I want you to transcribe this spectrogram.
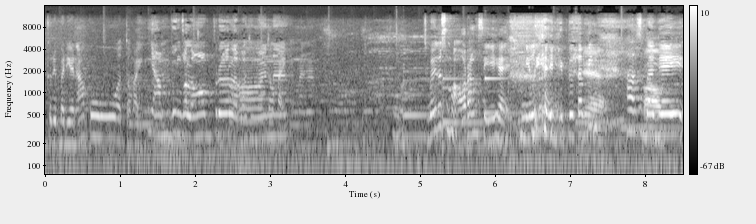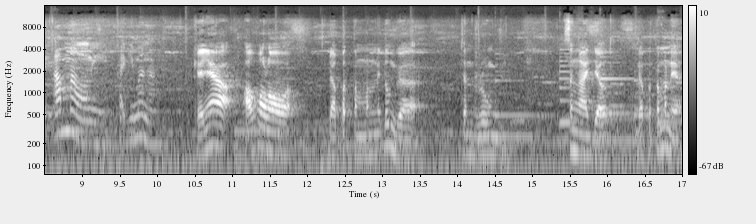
kepribadian aku atau kayak gimana? nyambung kalau ngobrol apa Oh, atau gimana? kayak gimana coba itu semua orang sih kayak milih kayak gitu tapi Iya. hal sebagai amal nih kayak gimana kayaknya aku kalau dapet temen itu nggak cenderung sengaja dapet temen ya.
